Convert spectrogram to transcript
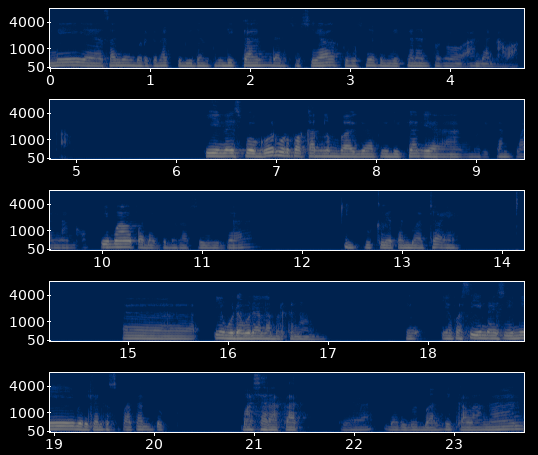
ini yayasan yang bergerak di bidang pendidikan dan sosial khususnya pendidikan dan pengelolaan dana wakaf. INAIS Bogor merupakan lembaga pendidikan yang memberikan pelayanan optimal pada generasi muda. Ibu kelihatan baca ya. Eh, ya mudah-mudahan lah berkenan. Ya, yang pasti INAIS ini memberikan kesempatan untuk masyarakat ya dari berbagai kalangan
